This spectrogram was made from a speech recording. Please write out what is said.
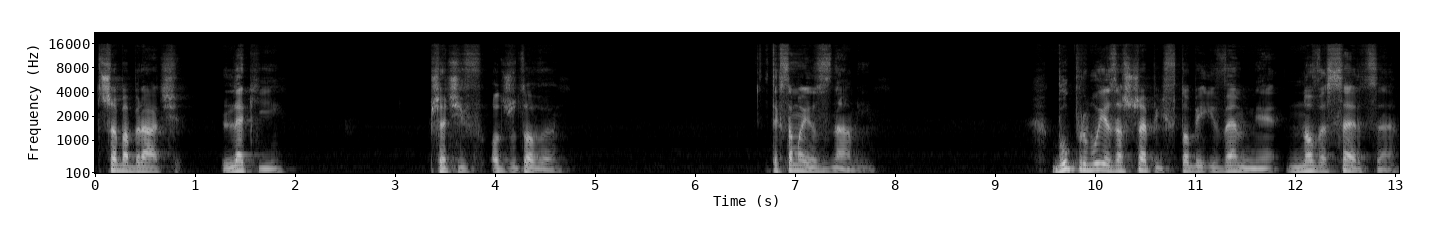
trzeba brać leki przeciwodrzutowe. Tak samo jest z nami. Bóg próbuje zaszczepić w tobie i we mnie nowe serce,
